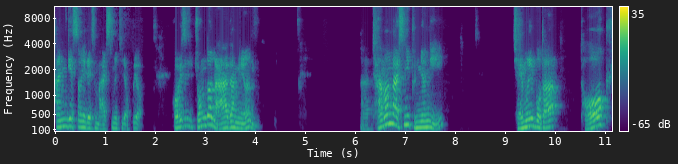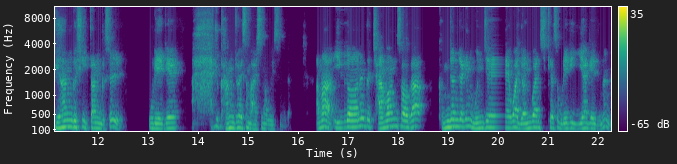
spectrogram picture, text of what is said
한계성에 대해서 말씀을 드렸고요. 거기서 좀 더 나아가면 아, 말씀이 분명히 재물보다 더 귀한 것이 있다는 것을 우리에게 아주 강조해서 말씀하고 있습니다. 아마 이거는 그 잠언서가 금전적인 문제와 연관시켜서 우리에게 이야기해주는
